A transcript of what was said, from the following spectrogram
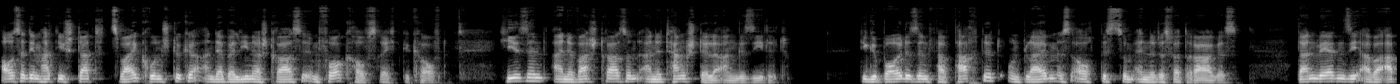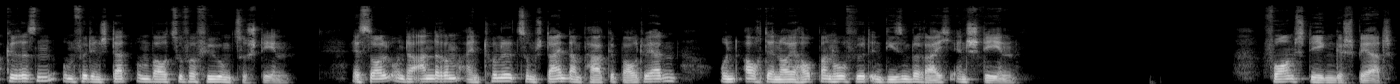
Außerdem hat die Stadt zwei Grundstücke an der Berliner Straße im Vorkaufsrecht gekauft. Hier sind eine Waschstraße und eine Tankstelle angesiedelt. Die Gebäude sind verpachtet und bleiben es auch bis zum Ende des Vertrages. Dann werden sie aber abgerissen, um für den Stadtumbau zur Verfügung zu stehen. Es soll unter anderem ein Tunnel zum Steindammpark gebaut werden und auch der neue Hauptbahnhof wird in diesem Bereich entstehen. Formstegen gesperrt.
